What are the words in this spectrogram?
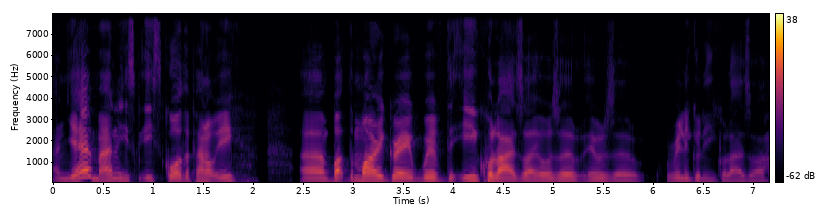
and yeah, man, he's he scored the penalty. Um, but the Murray Gray with the equalizer, it was a it was a really good equalizer.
